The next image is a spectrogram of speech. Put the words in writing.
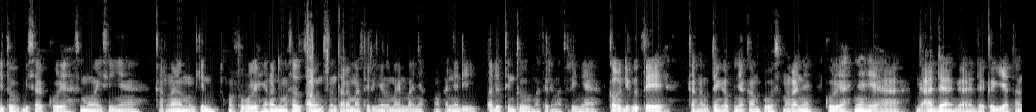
itu bisa kuliah semua isinya. Karena mungkin waktu kuliahnya kan cuma satu tahun sementara materinya lumayan banyak. Makanya dipadetin tuh materi-materinya. Kalau di UT karena UT nggak punya kampus makanya kuliahnya ya nggak ada nggak ada kegiatan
